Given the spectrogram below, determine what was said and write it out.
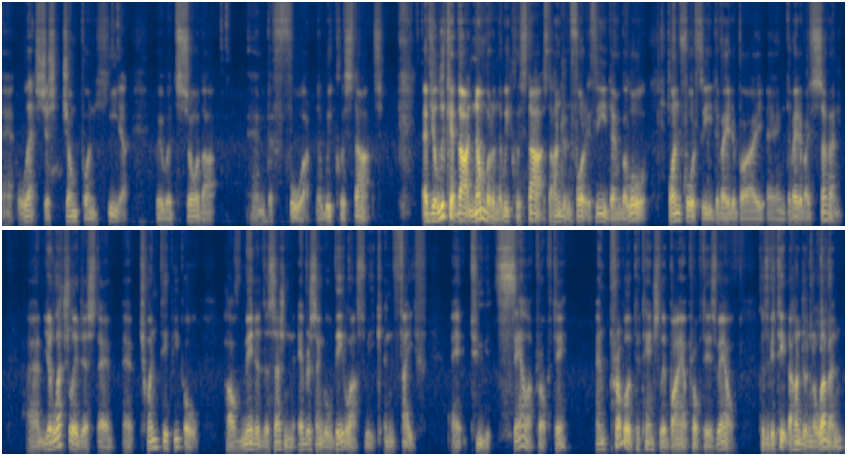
Uh, let's just jump on here where we saw that um, before the weekly stats. If you look at that number on the weekly stats, the 143 down below, 143 divided by um, divided by seven, um, you're literally just uh, uh, 20 people have made a decision every single day last week in Fife uh, to sell a property and probably potentially buy a property as well. Because if you take the 111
